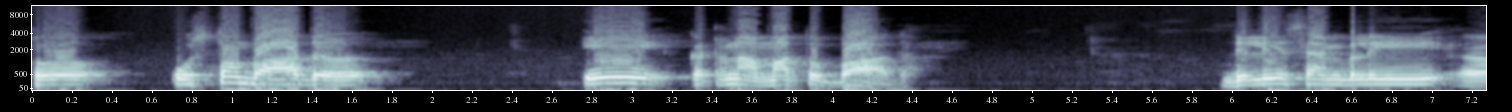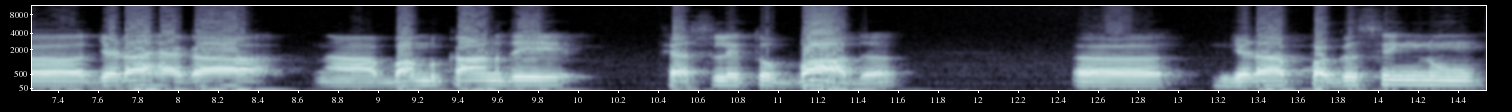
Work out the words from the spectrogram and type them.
ਤੋਂ ਉਸ ਤੋਂ ਬਾਅਦ ਇਹ ਘਟਨਾਵਾਂ ਤੋਂ ਬਾਅਦ ਦਿੱਲੀ ਅਸੈਂਬਲੀ ਅਹ, ਜਿਹੜਾ ਹੈਗਾ ਬੰਬ ਕਾਂਡ ਦੇ ਫੈਸਲੇ ਤੋਂ ਬਾਅਦ ਜਿਹੜਾ ਭਗਤ ਸਿੰਘ ਨੂੰ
